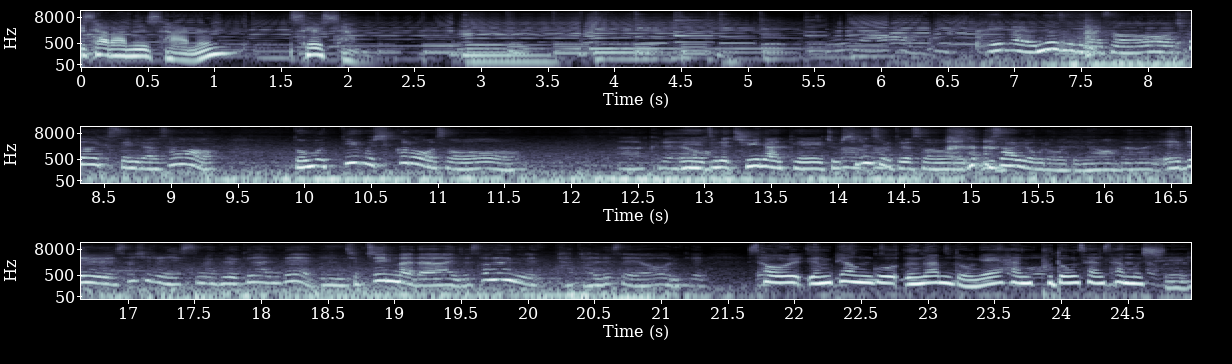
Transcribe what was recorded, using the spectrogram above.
이 사람이 사는 세상. 얘가 연년생이라서 초등학생이라서 너무 뛰고 시끄러워서 아 그래요? 네, 전에 주인한테 좀 싫은 아, 소리 들어서 이사하려고 그러거든요. 어, 애들 사실은 있으면 그렇긴 한데 음. 집주인마다 이제 성향들이 다 다르세요. 이렇게 서울 은평구 응암동의 한 부동산 사무실.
